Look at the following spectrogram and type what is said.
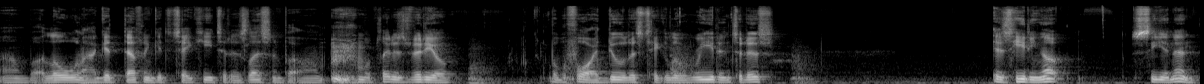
um, but a little I get definitely get to take heed to this lesson. But um, I'm gonna play this video. But before I do, let's take a little read into this. Is heating up. CNN,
